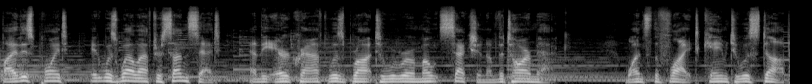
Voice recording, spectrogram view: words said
By this point, it was well after sunset, and the aircraft was brought to a remote section of the tarmac. Once the flight came to a stop,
